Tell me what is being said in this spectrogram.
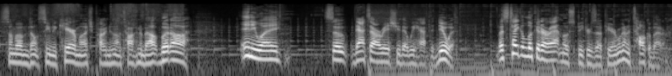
Some of them don't seem to care much, probably know what I'm talking about. But uh, anyway, so that's our issue that we have to deal with. Let's take a look at our Atmos speakers up here and we're gonna talk about them.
